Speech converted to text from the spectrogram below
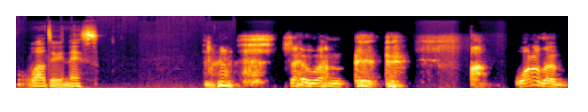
while doing this? so, um, uh, one of the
